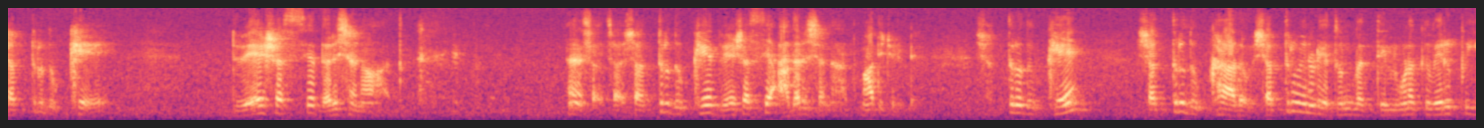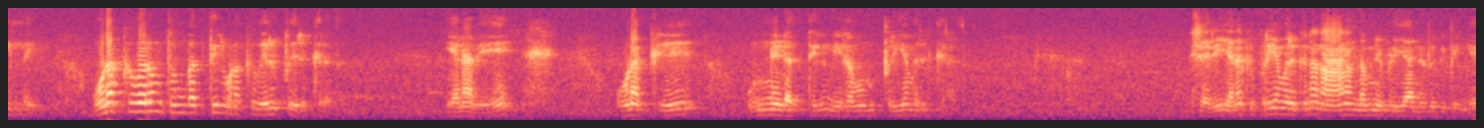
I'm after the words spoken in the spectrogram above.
சத்ரு துக்கே துவேஷஸ்ய தரிசனாத் சத்ரு துக்கே துவேஷஸ்ய அதர்சனாத் மாத்தி சொல்லிட்டேன். சத்ரு துக்கே சத்ரு துக்காதவ் சத்ருவினுடைய துன்பத்தில் உனக்கு வெறுப்பு இல்லை. உனக்கு வரும் துன்பத்தில் உனக்கு வெறுப்பு இருக்கிறது. எனவே உனக்கு உன்னிடத்தில் மிகவும் பிரியம் இருக்கிறது. சரி எனக்கு பிரியம் இருக்குன்னா நான் ஆனந்தம்னு இப்படியா நிரூபிப்பீங்க?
